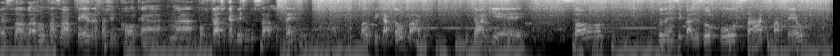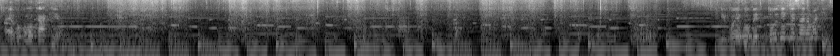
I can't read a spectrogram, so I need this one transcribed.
Pessoal, agora vamos fazer uma pedra pra gente colocar na, por trás da cabeça do sapo, certo? Pra não ficar tão vago. Então aqui é só coisa reciclada, isopor, saco, papel. Aí eu vou colocar aqui, ó. E vou envolver todo com esse arame aqui.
